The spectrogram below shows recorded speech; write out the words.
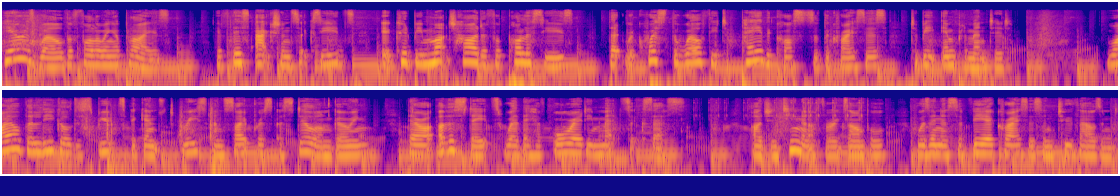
Here as well, the following applies. If this action succeeds, it could be much harder for policies that request the wealthy to pay the costs of the crisis to be implemented. While the legal disputes against Greece and Cyprus are still ongoing, there are other states where they have already met success. Argentina, for example, was in a severe crisis in 2000.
